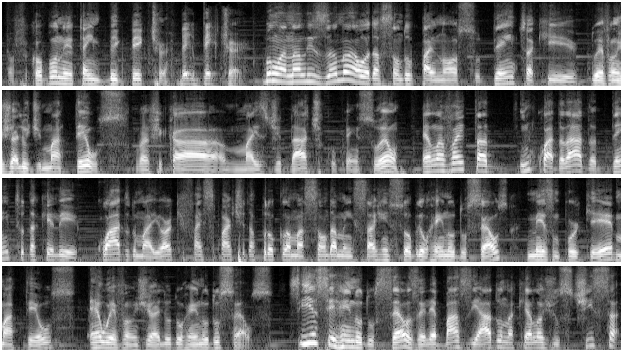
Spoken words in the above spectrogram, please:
Então ficou bonito, hein? Big Picture. big picture. Bom, analisando a oração do Pai Nosso dentro aqui do Evangelho de Mateus, vai ficar mais didático, penso eu. Ela vai estar enquadrada dentro daquele quadro maior que faz parte da proclamação da mensagem sobre o reino dos céus, mesmo porque Mateus é o evangelho do reino dos céus. E esse reino dos céus, ele é baseado naquela justiça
